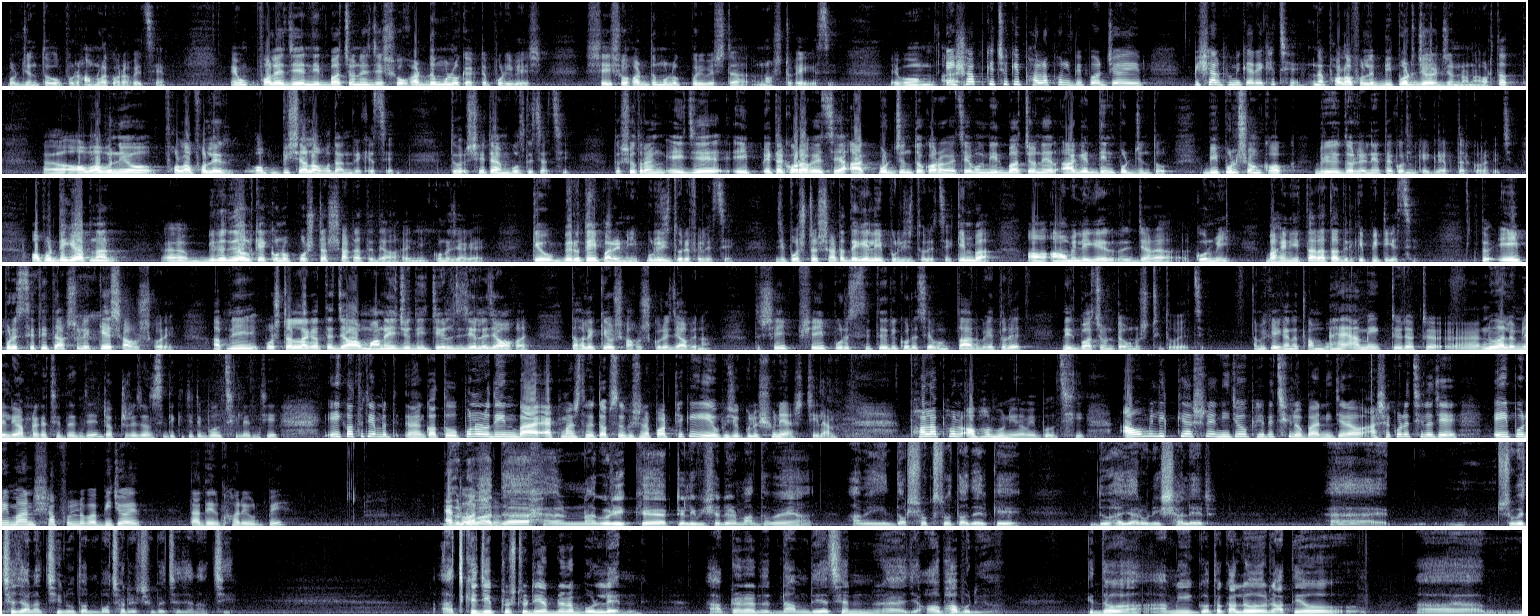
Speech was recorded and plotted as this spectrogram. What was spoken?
পর্যন্ত উপর হামলা করা হয়েছে। এবং ফলে যে নির্বাচনে যে সৌহার্দ্যমূলক একটা পরিবেশ সেই সৌহার্দ্যমূলক পরিবেশটা নষ্ট হয়ে গেছে। এবং এই সব কিছু কি ফলাফল বিপর্যয়ে বিশাল ভূমিকা রেখেছে? না ফলাফলে বিপর্যয়ের জন্য না অর্থাৎ অভাবনীয় ফলাফলের বিশাল অবদান রেখেছে। তো সেটা আমি বলতে চাচ্ছি। তো সুতরাং এই যে এই এটা করা হয়েছে, আগ পর্যন্ত করা হয়েছে এবং নির্বাচনের আগের দিন পর্যন্ত বিপুল সংখ্যক বিরোধী দলের নেতাকর্মীকে গ্রেপ্তার করা হয়েছে। অপরদিকে আপনার বিরোধী দলকে কোনো পোস্টার সাটাতে দেওয়া হয়নি কোনো জায়গায়। কেউ বেরোতেই পারেনি, পুলিশ ধরে ফেলেছে যে পোস্টার সাটাতে গেলেই পুলিশ ধরেছে কিংবা আওয়ামী লীগের যারা কর্মী বাহিনী, তারা তাদেরকে পিটিয়েছে। তো এই পরিস্থিতিতে আসলে কে সাহস করে? আপনি পোস্টার লাগাতে যাওয়া মানেই যদি জেল, জেলে যাওয়া হয়, তাহলে কেউ সাহস করে যাবে না। তো সেই সেই পরিস্থিতি তৈরি করেছে এবং তার ভেতরে নির্বাচনটা অনুষ্ঠিত হয়েছে। আমি কি এখানে থামবো? হ্যাঁ আমি একটু ডক্টর নু আলম লিলি আপনার কাছে দেন যে ডক্টর রেজন সিদ্দিকি যেটি বলছিলেন যে, এই কথাটি আমরা গত পনেরো দিন বা এক মাস ধরে তফসিল ঘোষণার পর থেকেই এই অভিযোগগুলো শুনে আসছিলাম। ফলাফল অভাবনীয় আমি বলছি। আওয়ামী লীগ কি আসলে নিজেও ভেবেছিল বা নিজেরাও আশা করেছিল যে এই পরিমাণ সাফল্য বা বিজয় তাদের ঘরে উঠবে? ধন্যবাদ নাগরিক টেলিভিশনের মাধ্যমে আমি দর্শক শ্রোতাদেরকে দু সালের শুভেচ্ছা জানাচ্ছি নূতন বছরের শুভেচ্ছা জানাচ্ছি। আজকে যে প্রশ্নটি আপনারা বললেন আপনারা নাম দিয়েছেন যে অভাবনীয়। কিন্তু আমি গতকালও রাতেও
